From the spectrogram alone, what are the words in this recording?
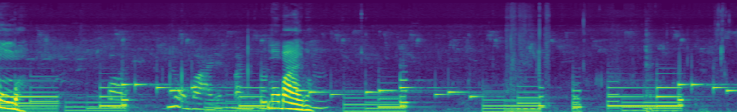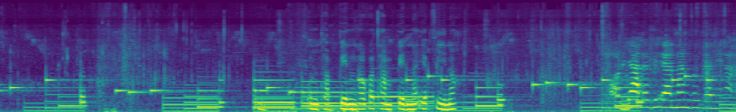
ตุ้งบ่ก็โมบายเลยบ้านนี้โมบายบ่คนทำเป็นเขาก็ทำเป็นนะเอฟซีเนาะขออ นุญาตแล้วพี่แอนนั่งตรงกันนี้นะ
